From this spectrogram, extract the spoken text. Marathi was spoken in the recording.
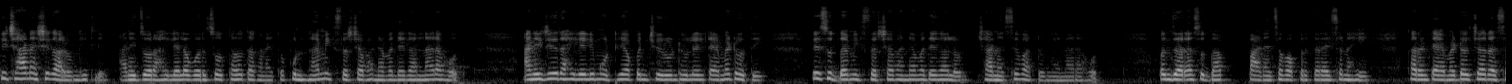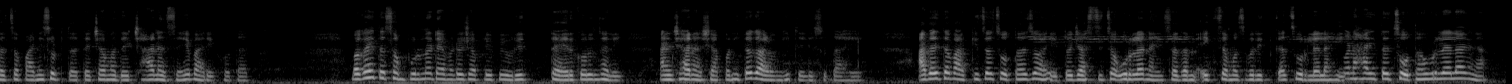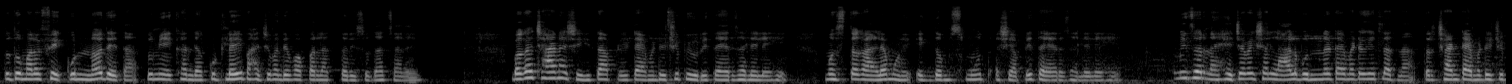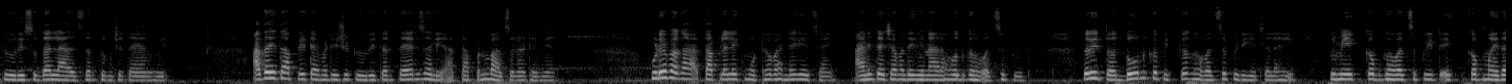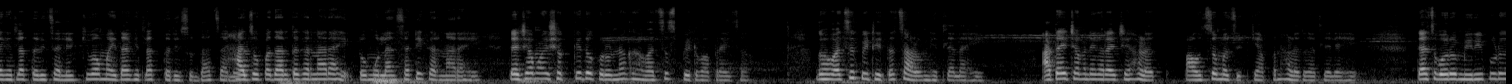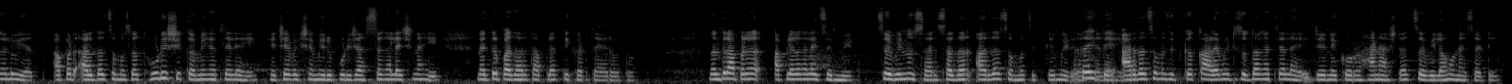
ती छान अशी गाळून घेतली. आणि जो राहिलेला वर चोथा होता का नाही तो पुन्हा मिक्सरच्या भांड्यामध्ये घालणार आहोत. आणि जी राहिलेली मोठी आपण चिरून ठेवलेली टॅमॅटो होती ते सुद्धा मिक्सरच्या भांड्यामध्ये घालून छान असे वाटून घेणार आहोत. पण जरासुद्धा पाण्याचा वापर करायचा नाही कारण टॅमॅटोच्या रसाचं पाणी सुटतं त्याच्यामध्ये छान असे हे बारीक होतात. बघा इथं संपूर्ण टॅमॅटोची आपली प्युरी तयार करून झाली आणि छान अशी आपण इथं गाळून घेतलेली सुद्धा आहे. आता इथं बाकीचा चोथा जो आहे तो जास्तीचा उरला नाही. साधारण एक चमचभर इतकाच उरलेला आहे. पण हा इथं चोथा उरलेला आहे ना तो तुम्हाला फेकून न देता तुम्ही एखाद्या कुठल्याही भाजीमध्ये वापरलात तरी सुद्धा चालेल. बघा छान अशी इथं आपली टॅमॅटोची प्युरी तयार झालेली आहे. मस्त गाळल्यामुळे एकदम स्मूथ अशी आपली तयार झालेली आहे. तुम्ही जर ना ह्याच्यापेक्षा लाल बुंद टॅमॅटो घेतलात ना तर छान टॅमॅटोची प्युरीसुद्धा लालसर तुमची तयार होईल. आता इथं आपली टॅमॅटोची प्युरी तर तयार झाली आता आपण बाजूला ठेवूयात. पुढे बघा आता आपल्याला एक मोठं भांडं घ्यायचं आहे आणि त्याच्यामध्ये घेणार आहोत गव्हाचं पीठ. तर इथं दोन कप इतकं गव्हाचं पीठ घेतलेलं आहे. तुम्ही एक कप गव्हाचं पीठ एक कप मैदा घेतला तरी चालेल किंवा मैदा घेतला तरी सुद्धा चालेल. हा जो पदार्थ करणार आहे तो मुलांसाठी करणार आहे. त्याच्यामुळे शक्यतो करून ना गव्हाचंच पीठ वापरायचं. गव्हाचं पीठ इथं चाळून घेतलेलं आहे. आता याच्यामध्ये करायची हळद. पाव चमच इतकी आपण हळद घातलेली आहे. त्याचबरोबर मिरीपूड घालूयात. आपण अर्धा चमचला थोडीशी कमी घातलेली आहे. ह्याच्यापेक्षा मिरीपूड जास्त घालायची नाही. नाहीतर पदार्थ आपला तिखट तयार होतो. नंतर आपल्याला आपल्याला घालायचं मीठ. चवीनुसार साधारण अर्धा चमच इतकं मीठ इथे अर्धा चमच इतकं काळं मीठ सुद्धा घातलेलं आहे जेणेकरून हा नाश्ता चवीला होण्यासाठी.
